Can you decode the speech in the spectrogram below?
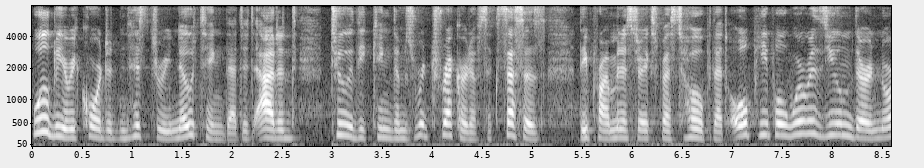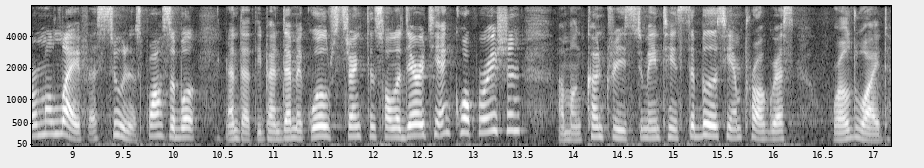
will be recorded in history, noting that it added to the kingdom's rich record of successes. The Prime Minister expressed hope that all people will resume their normal life as soon as possible and that the pandemic will strengthen solidarity and cooperation among countries to maintain stability and progress worldwide.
